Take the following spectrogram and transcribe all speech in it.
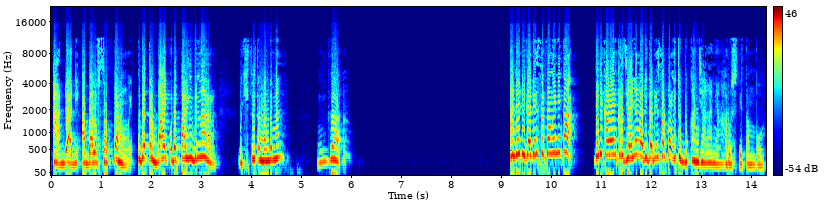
ada di Abalov Serpong. Udah terbaik, udah paling benar. Begitu teman-teman. Enggak. Ada di Gading Serpong ini kak. Jadi kalau yang kerjanya nggak di Gading Serpong itu bukan jalan yang harus ditempuh.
